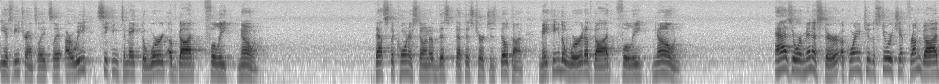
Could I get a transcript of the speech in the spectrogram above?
ESV translates it, are we seeking to make the Word of God fully known? That's the cornerstone of this that this church is built on, making the word of God fully known. As your minister, according to the stewardship from God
